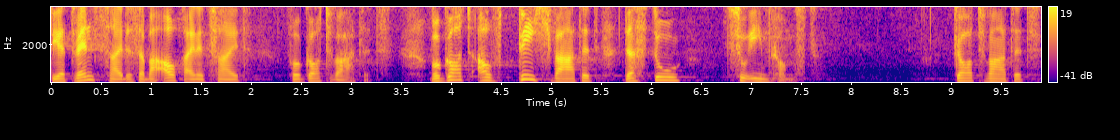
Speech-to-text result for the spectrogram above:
Die Adventszeit ist aber auch eine Zeit, wo Gott wartet, wo Gott auf dich wartet, dass du zu ihm kommst. Gott wartet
